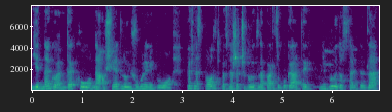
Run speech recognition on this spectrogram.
jednego MDK-u na osiedlu i w ogóle nie było. Pewne sport, pewne rzeczy były dla bardzo bogatych, nie były dostępne dla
